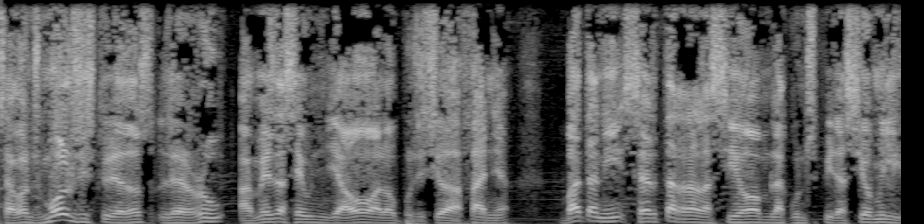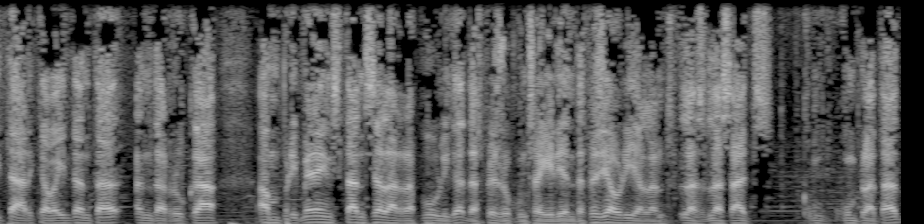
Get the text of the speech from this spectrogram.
Segons molts historiadors, Lerroux, a més de ser un lleó a l'oposició d'Azanya, va tenir certa relació amb la conspiració militar que va intentar enderrocar en primera instància la República. Després ho aconseguirien, després ja hauria l'assaig com- completat.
